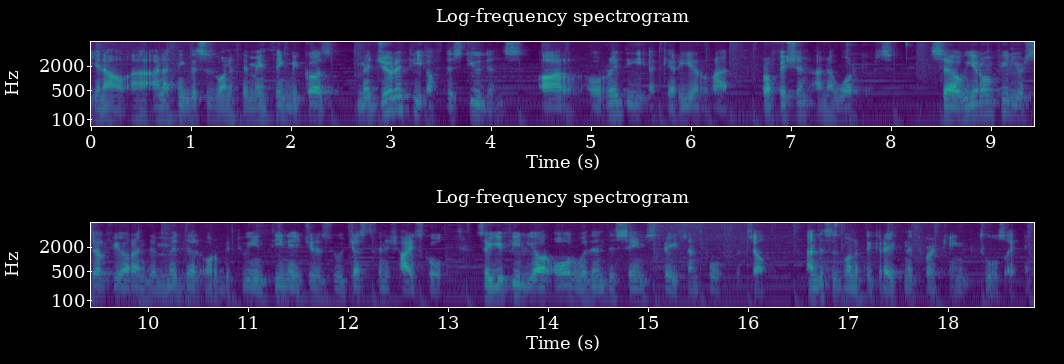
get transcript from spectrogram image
You know, uh, and I think this is one of the main things because majority of the students are already a career uh, profession and a workers. So you don't feel yourself you're in the middle or between teenagers who just finished high school. So you feel you're all within the same space and pool itself. And this is one of the great networking tools, I think.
